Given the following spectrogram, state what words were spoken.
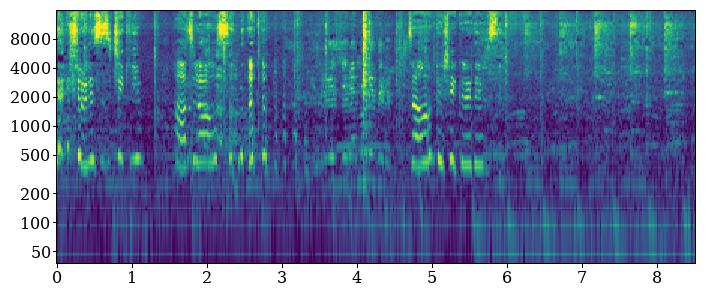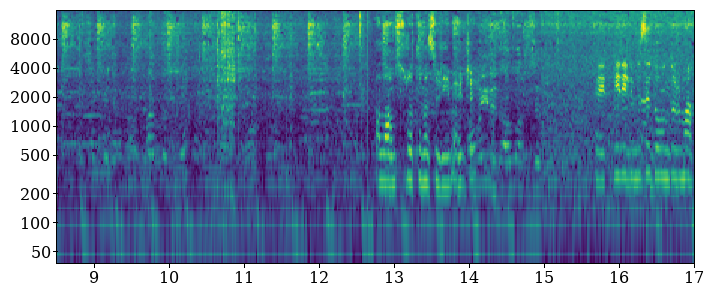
Şöyle sizi çekeyim. Hatıra olsun. İzmir'e selamlar efendim. tamam teşekkür ederiz. Allah'ım suratıma süreyim önce. Ama yine de Allah bize Evet bir elimize dondurma.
